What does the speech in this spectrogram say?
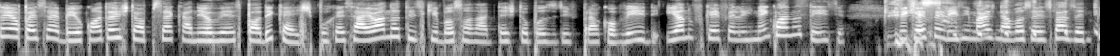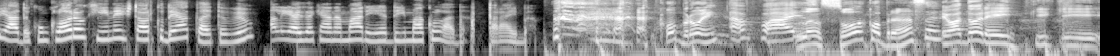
Ontem eu percebi o quanto eu estou obcecado em ouvir esse podcast, porque saiu a notícia que Bolsonaro testou positivo para a Covid e eu não fiquei feliz nem com a notícia. Que Fiquei isso? feliz em imaginar vocês fazendo piada com cloroquina e histórico de atleta, viu? Aliás, aqui é a Ana Maria de Imaculada, Paraíba. Cobrou, hein? Rapaz. Lançou a cobrança. Eu adorei que, que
